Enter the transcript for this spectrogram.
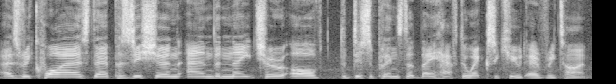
as requires their position and the nature of the disciplines that they have to execute every time.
